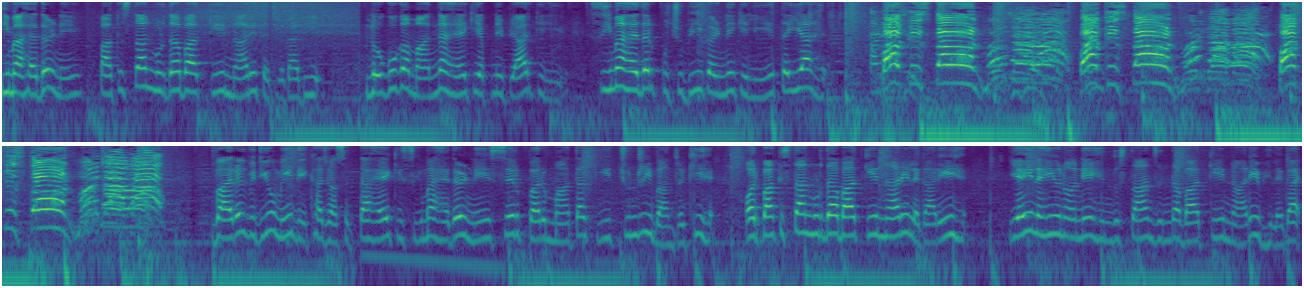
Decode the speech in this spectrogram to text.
सीमा हैदर ने पाकिस्तान मुर्दाबाद के नारे तक लगा दिए। लोगों का मानना है कि अपने प्यार के लिए सीमा हैदर कुछ भी करने के लिए तैयार है। पाकिस्तान! पाकिस्तान! पाकिस्तान! वायरल वीडियो में देखा जा सकता है कि सीमा हैदर ने सिर पर माता की चुनरी बाँध रखी है और पाकिस्तान मुर्दाबाद के नारे लगा रहे हैं। यही नहीं उन्होंने हिंदुस्तान जिंदाबाद के नारे भी लगाए।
